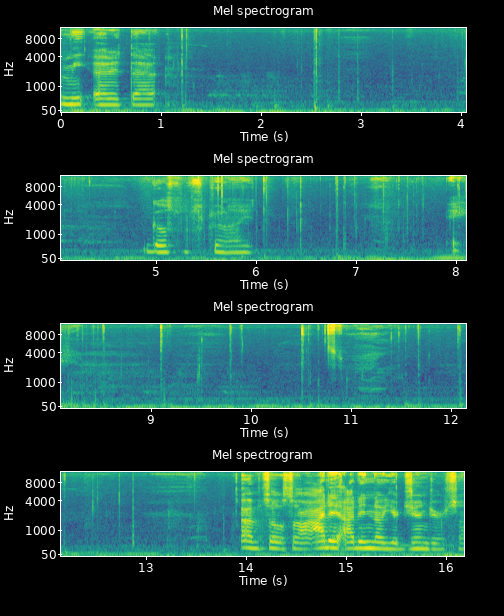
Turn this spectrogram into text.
Let me edit that. Go subscribe. I'm so sorry. I didn't I didn't know your gender, so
